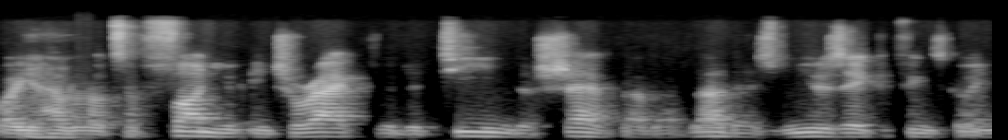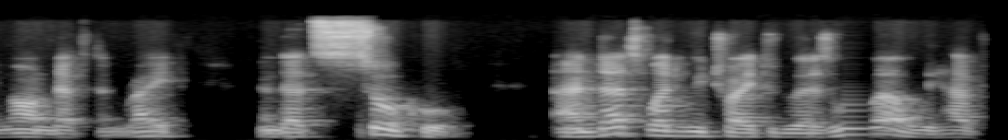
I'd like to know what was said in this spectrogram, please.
where you have lots of fun, you interact with the team, the chef, blah, blah, blah. There's music, things going on left and right. And that's so cool. And that's what we try to do as well. We have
